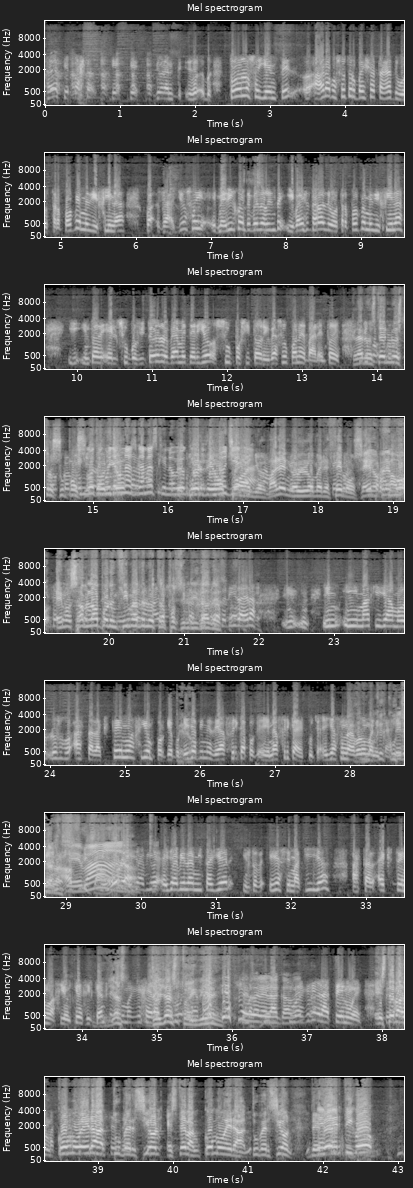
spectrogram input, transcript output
¿Sabes qué pasa? Que, que durante, eh, todos los oyentes, ahora vosotros vais a tratar de vuestra propia medicina. O sea, yo soy, me en los oyentes y vais a tratar de vuestra propia medicina y, y entonces el supositorio lo voy a meter yo supositorio y voy a suponer, vale, entonces... Claro, yo este es nuestro mi- Tengo, ya supositorio unas ganas que no veo que Después de ocho años, ¿vale? Nos lo merecemos, ¿eh? Por favor. hemos, hablado por encima de nuestras posibilidades. Era, y, y- y maquillamos los ojos hasta la extenuación, ¿por qué? Porque ella viene de África, porque en África, escucha, ella hace una labor ¿Cómo que humanitaria. Ella viene, ella viene a mi taller y entonces ella se maquilla hasta la extenuación. Quiere decir que antes ya- su maquillaje yo era ya tenue, estoy bien. Me duele la su cabeza. maquillaje era tenue. Esteban, ¿cómo era tu versión? Esteban, ¿cómo era tu versión de, De vértigo?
